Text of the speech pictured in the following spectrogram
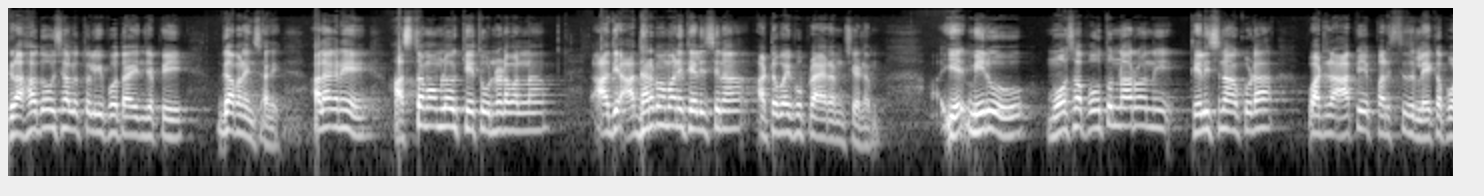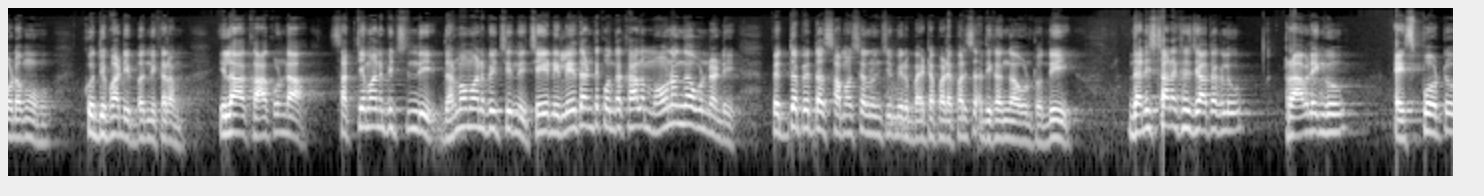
గ్రహదోషాలు తొలగిపోతాయని చెప్పి గమనించాలి. అలాగనే అస్తమంలో కేతు ఉండడం వలన అది అధర్మం అని తెలిసినా అటువైపు ప్రయాణం చేయడం. మీరు మోసపోతున్నారో అని తెలిసినా కూడా వాటిని ఆపే పరిస్థితి లేకపోవడము కొద్దిపాటి ఇబ్బందికరం. ఇలా కాకుండా సత్యం అనిపించింది ధర్మం అనిపించింది చేయండి. లేదంటే కొంతకాలం మౌనంగా ఉండండి. పెద్ద పెద్ద సమస్యల నుంచి మీరు బయటపడే పరిస్థితి అధికంగా ఉంటుంది. ధనిష్టానక్ష జాతకులు ట్రావెలింగు ఎక్స్పోర్టు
